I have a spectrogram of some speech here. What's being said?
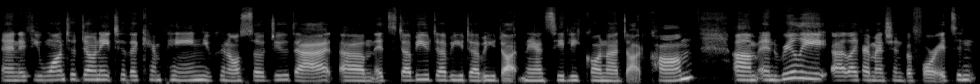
And if you want to donate to the campaign, you can also do that. Um, it's www.nancylicona.com. Um, and really, uh, like I mentioned before, it's in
